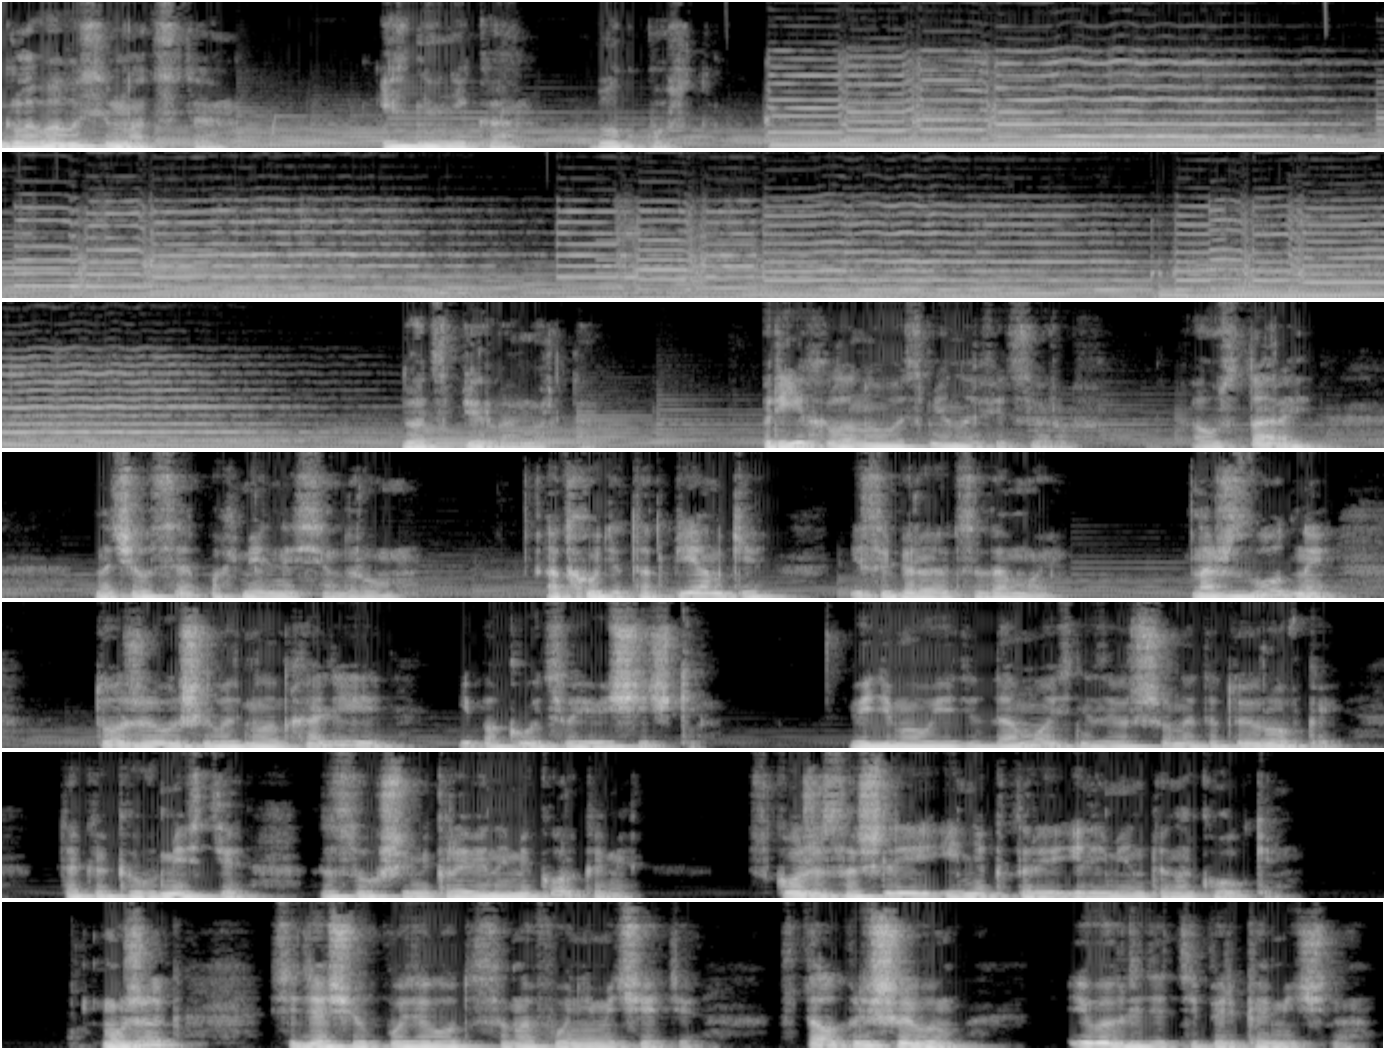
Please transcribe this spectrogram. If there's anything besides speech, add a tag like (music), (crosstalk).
Глава 18. Из дневника. Блокпост. Двадцать первое марта. Приехала новая смена офицеров, а у старой начался похмельный синдром. Отходят от пьянки и собираются домой. Наш взводный тоже вышел из меланхолии и пакует свои вещички. Видимо, уедет домой с незавершенной татуировкой, так как вместе с засохшими кровяными корками с кожи сошли и некоторые элементы наколки. Мужик, сидящий в позе лотоса на фоне мечети, стал плешивым и выглядит теперь комично.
